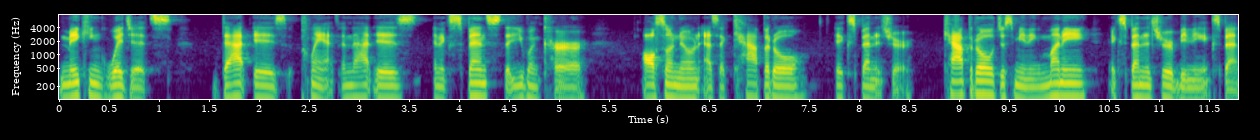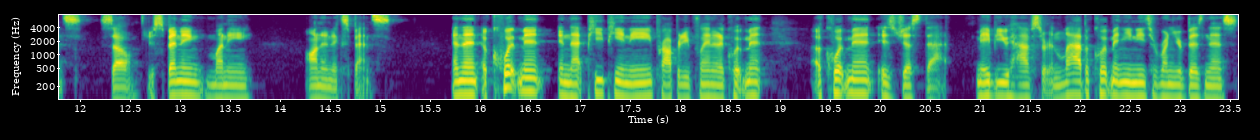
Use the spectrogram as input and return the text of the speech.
making widgets, that is plant and that is an expense that you incur also known as a capital expenditure capital just meaning money expenditure meaning expense so you're spending money on an expense. And then equipment in that PP&E, property, plant and equipment, equipment is just that. Maybe you have certain lab equipment you need to run your business.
